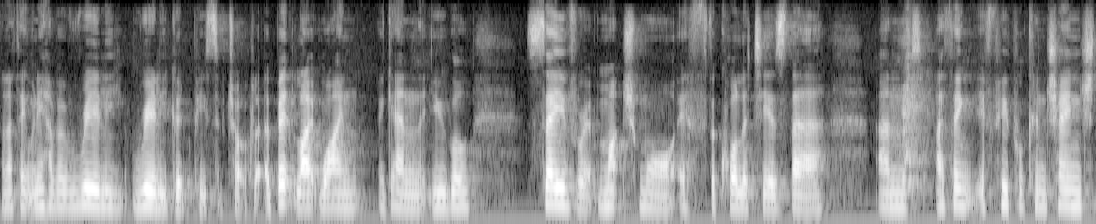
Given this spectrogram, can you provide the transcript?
And I think when you have a really, really good piece of chocolate, a bit like wine, again, that you will savour it much more if the quality is there. And I think if people can change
